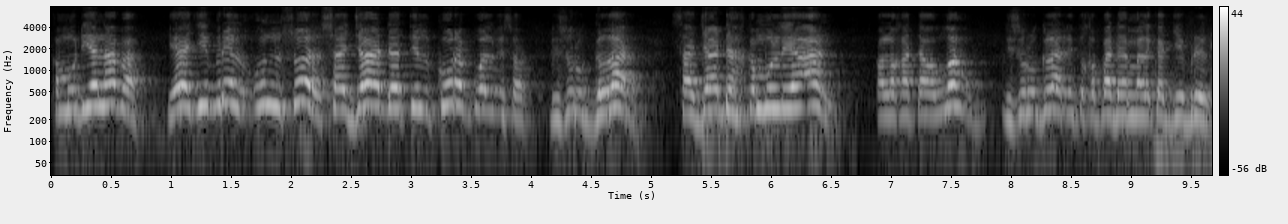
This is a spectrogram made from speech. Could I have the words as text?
Kemudian apa? Ya Jibril unsur sajadatil kurab wal wisor. Disuruh gelar sajadah kemuliaan. Kalau kata Allah disuruh gelar itu kepada malaikat Jibril.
